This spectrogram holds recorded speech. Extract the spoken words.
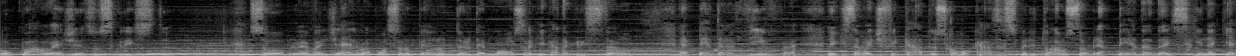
o qual é Jesus Cristo sobre o Evangelho, o apóstolo Pedro demonstra que cada cristão é pedra viva e que são edificados como casa espiritual sobre a pedra da esquina que é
